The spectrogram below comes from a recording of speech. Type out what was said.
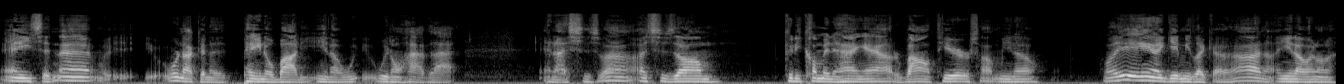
and he said, "Nah, we- we're not going to pay nobody. You know, we, we don't have that." And I says, "Well, I says, um, could he come in and hang out or volunteer or something? You know?" Well, he, he gave me like a, I don't, you know, I don't know.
